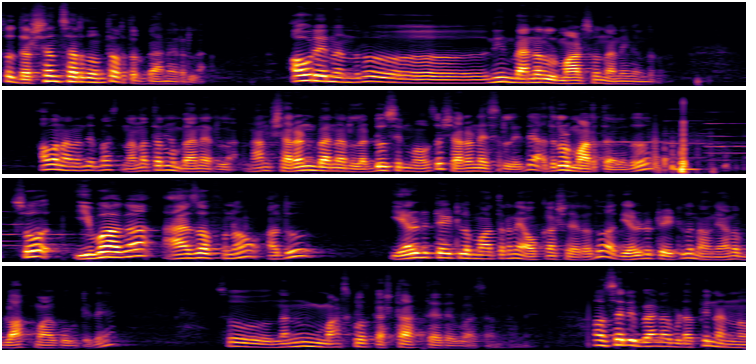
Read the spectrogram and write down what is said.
ಸೊ ದರ್ಶನ್ ಸರ್ದು ಅಂತ ಅವ್ರ ಬ್ಯಾನರ್ ಇಲ್ಲ. ಅವ್ರೇನಂದ್ರು, ನೀನು ಬ್ಯಾನರಲ್ಲಿ ಮಾಡಿಸು ನನಗಂದ್ರು ಅವ ನಾನಂದೆ ಬಸ್, ನನ್ನ ಹತ್ರನೂ ಬ್ಯಾನರ್ ಇಲ್ಲ. ನಾನು Sharan banner Laddu cinema house Sharan ಹೆಸರಲ್ಲಿದೆ ಅದರಲ್ಲೂ ಮಾಡ್ತಾ ಇರೋದು. ಸೊ ಇವಾಗ ಆ್ಯಸ್ ಆಫ್ ನೌ ಅದು ಎರಡು ಟೈಟ್ಲು ಮಾತ್ರನೇ ಅವಕಾಶ ಇರೋದು. ಅದು ಎರಡು ಟೈಟ್ಲು ನಾನು ಯಾವುದೋ ಬ್ಲಾಕ್ ಮಾಡ್ಕೊಬಿಟ್ಟಿದೆ. ಸೊ ನನಗೆ ಮಾಡಿಸ್ಕೊಳ್ಳೋದು ಕಷ್ಟ ಆಗ್ತಾ ಇದೆ ಬಾಸ್ ಅಂತಂದೆ ಅವ್ನು ಸರಿ, ಬೇಡ ಬಿಡಪ್ಪಿ, ನಾನು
